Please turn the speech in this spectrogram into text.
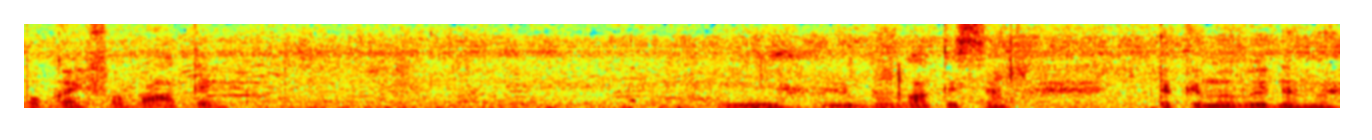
покайфувати і любуватися такими видами.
